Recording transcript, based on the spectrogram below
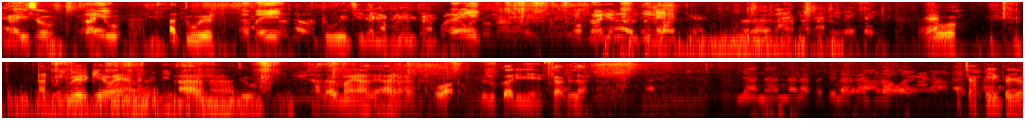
ગાઈસો આ જો આ તુવેર. તુવેર ચીરાની ભેરી કરી જો આ તુવેર કહેવાય ને આને હજુ કલરમાં આવે આ પેલું કરીએ આ ચકલી તો જો.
